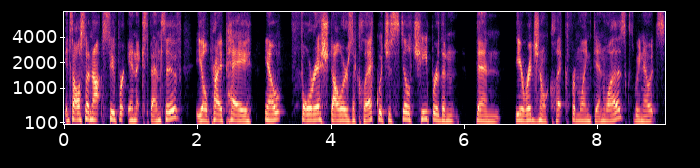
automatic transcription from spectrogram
It's also not super inexpensive. You'll probably pay you know four-ish dollars a click which is still cheaper than than the original click from linkedin was because we know it's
